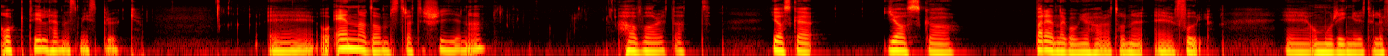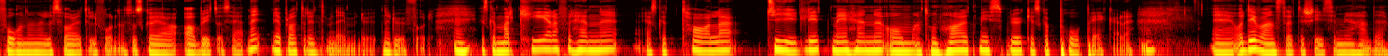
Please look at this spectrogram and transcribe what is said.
och till hennes missbruk. Eh, och en av de strategierna har varit att jag ska, jag ska varenda gång jag hör att hon är, är full. Eh, om hon ringer i telefonen eller svarar i telefonen så ska jag avbryta och säga nej, jag pratar inte med dig när du, när du är full. Mm. Jag ska markera för henne, jag ska tala tydligt med henne om att hon har ett missbruk, jag ska påpeka det. Eh, och det var en strategi som jag hade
